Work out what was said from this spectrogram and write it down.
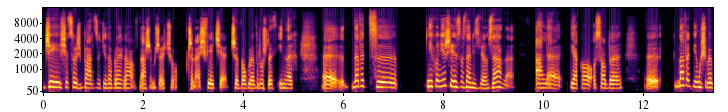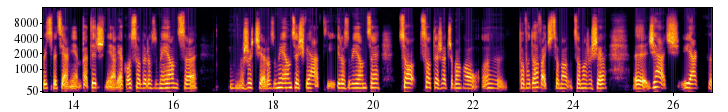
dzieje się coś bardzo niedobrego w naszym życiu, czy na świecie, czy w ogóle w różnych innych, e, nawet e, niekoniecznie jest to z nami związane, ale jako osoby, e, nawet nie musimy być specjalnie empatyczni, ale jako osoby rozumiejące życie, rozumiejące świat i rozumiejące, co, co te rzeczy mogą powodować, co, mo, co może się y, dziać, jak, y,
